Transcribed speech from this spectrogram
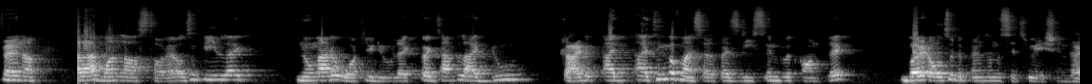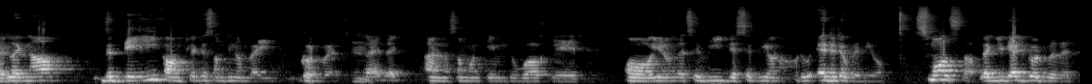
Fair enough. I'll add one last thought. I also feel like no matter what you do, like for example, I do try to I, I think of myself as decent with conflict, but it also depends on the situation, right? Mm. Like now the daily conflict is something I'm very good with. Mm. Right? Like I don't know, someone came to work late, or you know, let's say we disagree on how to edit a video. Small stuff, like you get good with it.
